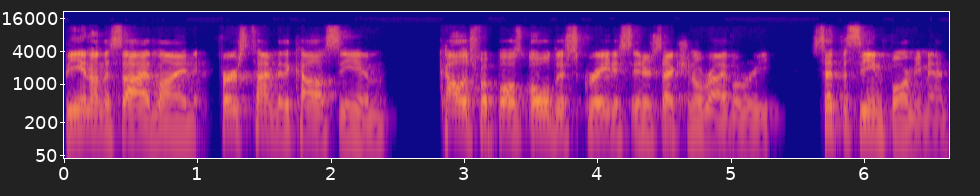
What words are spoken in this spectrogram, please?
being on the sideline, first time to the Coliseum? college football's oldest, greatest intersectional rivalry. Set the scene for me, man.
